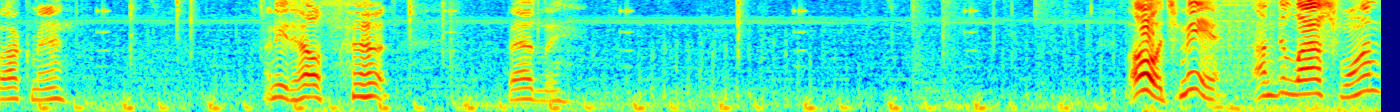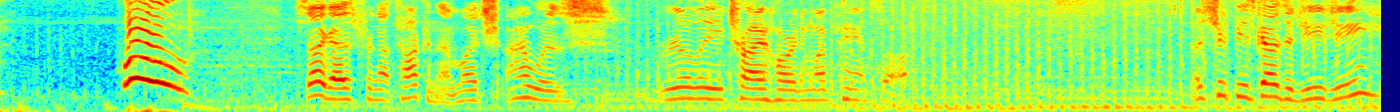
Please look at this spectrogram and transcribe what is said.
Fuck, man. I need health. Badly. Oh, it's me. I'm the last one. Woo! Sorry, guys, for not talking that much. I was really try-harding my pants off. Let's shoot these guys a GG.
